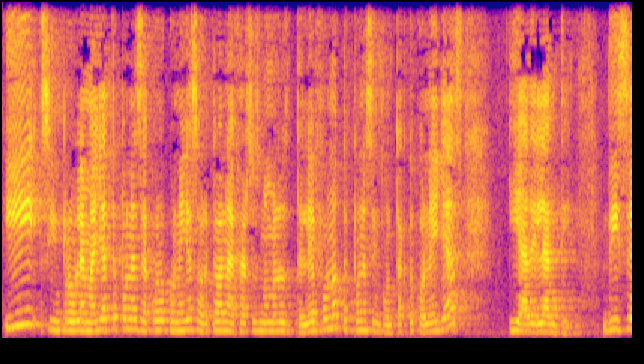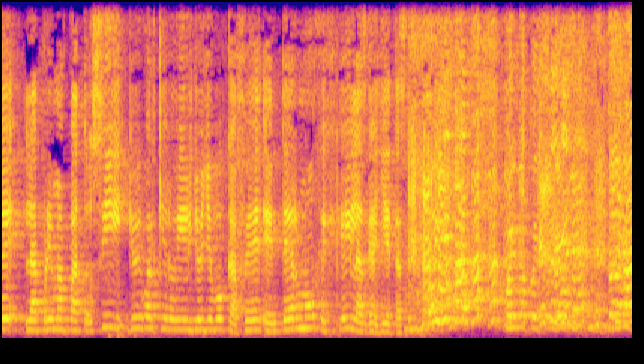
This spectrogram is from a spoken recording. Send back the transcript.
y sin problema, ya te pones de acuerdo con ellas, ahorita van a dejar sus números de teléfono, te pones en contacto con ellas y adelante. Dice la prima Pato, sí, yo igual quiero ir, yo llevo café en termo, jeje y las galletas. Oye, Bueno, pues ya- Se va,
